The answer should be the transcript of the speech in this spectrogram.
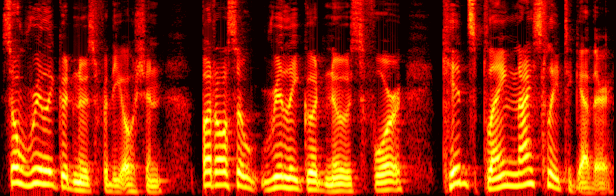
So, really good news for the ocean, but also really good news for kids playing nicely together.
